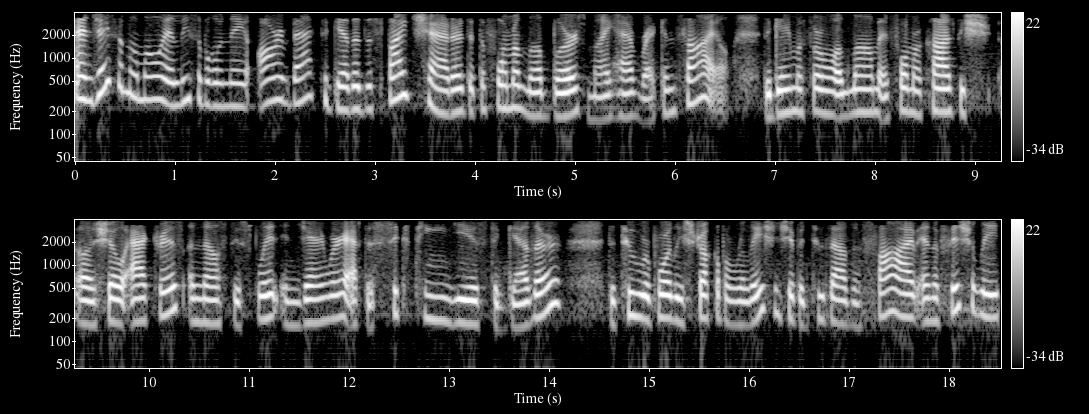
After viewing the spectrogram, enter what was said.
And Jason Momoa and Lisa Bonet aren't back together despite chatter that the former lovebirds might have reconciled. The Game of Thrones alum and former Cosby sh- uh, Show actress announced their split in January after 16 years together. The two reportedly struck up a relationship in 2005 and officially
